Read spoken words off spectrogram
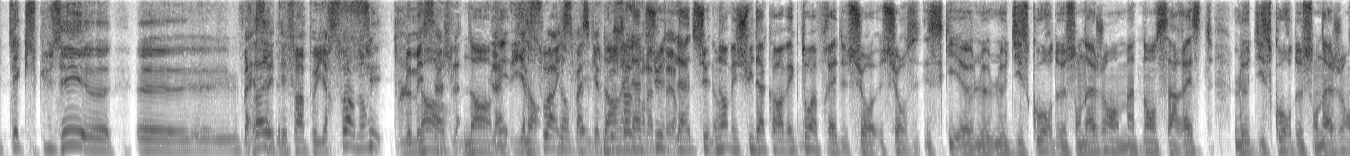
t'excuser. Euh, euh, Bah, ça a été fait un peu hier soir, non Le message, là, non, là, mais hier non. soir, il Non, se passe mais- quelque Non, chose mais là-dessus, non, mais je suis d'accord avec toi, Fred, sur sur ce qui euh, le, le discours de son agent. Maintenant, ça reste le discours de son agent.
